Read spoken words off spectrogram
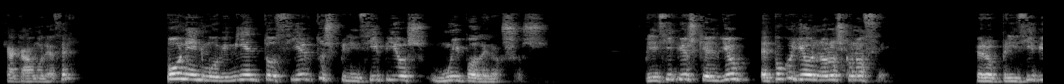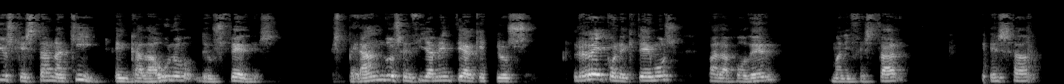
que acabamos de hacer pone en movimiento ciertos principios muy poderosos. Principios que el yo, el poco yo no los conoce, pero principios que están aquí en cada uno de ustedes, esperando sencillamente a que los reconectemos para poder manifestar esa...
